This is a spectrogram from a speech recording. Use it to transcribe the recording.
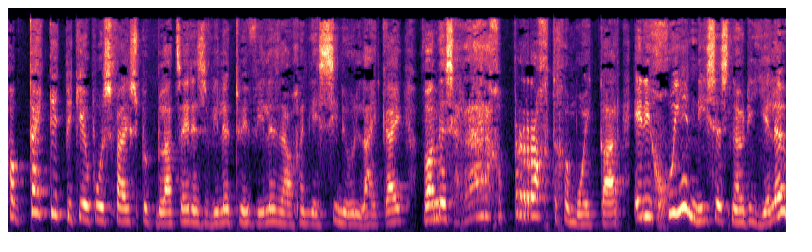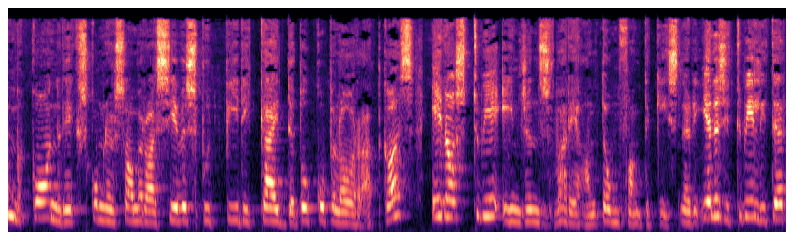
Gaan kyk net bietjie op ons Facebook bladsy, dis wiele twee wiele, dan gaan jy sien hoe lyk hy, want dis regtig 'n pragtige mooi kar. En die goeie nuus is nou die hele Macan reeks kom nou saam met daai 7 spoed PDK dubbelkoppelaar radkas en ons twee engines variante om van te kies. Nou die een is die 2 liter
